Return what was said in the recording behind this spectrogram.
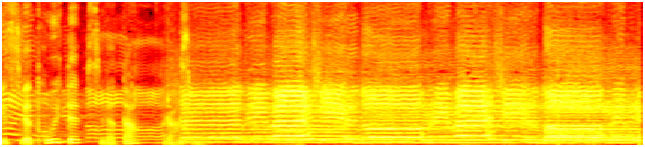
Відсвяткуйте свята разом. Добрий вечір, добрий вечір, добрий вечір.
